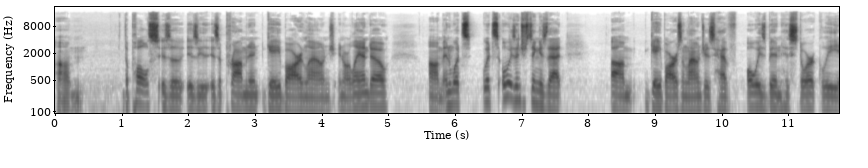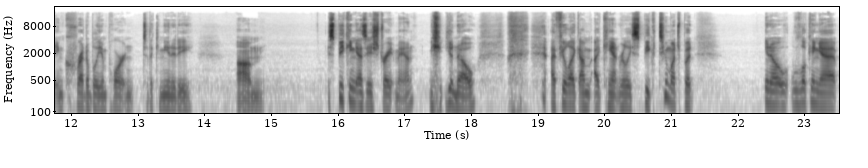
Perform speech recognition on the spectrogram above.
Um, the Pulse is a is a, is a prominent gay bar and lounge in Orlando. Um, and what's what's always interesting is that um, gay bars and lounges have always been historically incredibly important to the community. Um, speaking as a straight man, you know, I feel like I'm I can't really speak too much, but you know, looking at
